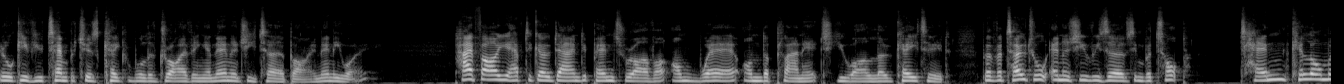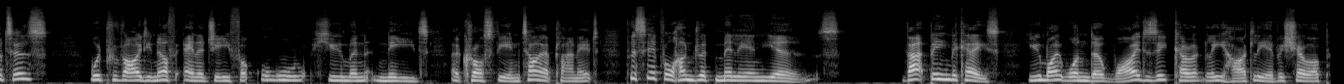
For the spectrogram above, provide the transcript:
It'll give you temperatures capable of driving an energy turbine anyway. How far you have to go down depends rather on where on the planet you are located, but the total energy reserves in the top 10 kilometres would provide enough energy for all human needs across the entire planet for several hundred million years. That being the case, you might wonder why does it currently hardly ever show up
